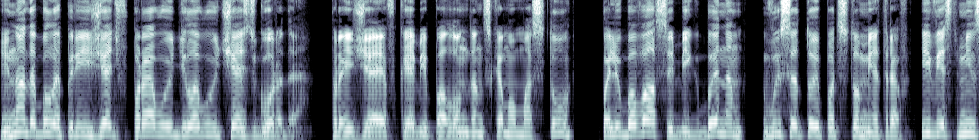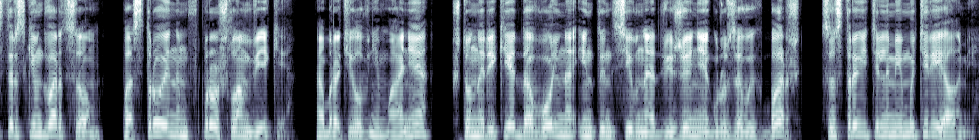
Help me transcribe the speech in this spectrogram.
и надо было переезжать в правую деловую часть города. Проезжая в кэбе по лондонскому мосту, полюбовался Биг Беном высотой под 100 метров и Вестминстерским дворцом, построенным в прошлом веке. Обратил внимание, что на реке довольно интенсивное движение грузовых барж со строительными материалами.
